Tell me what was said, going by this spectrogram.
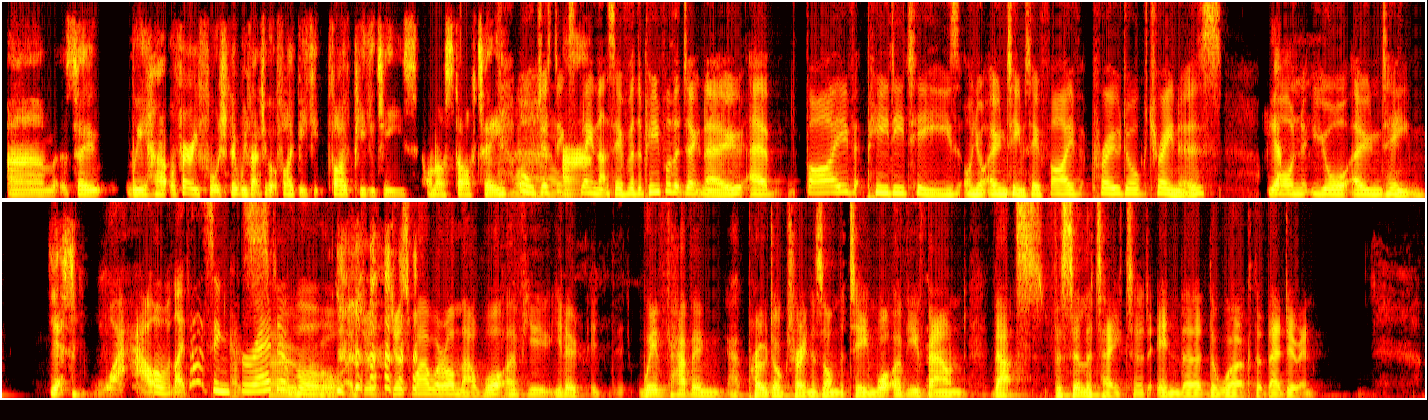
Um, so we have, are very fortunate. We've actually got five, PT, five PDTs on our staff team. Wow. Oh, just explain that. So for the people that don't know, uh, five PDTs on your own team. So five pro dog trainers yep. on your own team. Yes. Wow, like that's incredible. That's so cool. just, just while we're on that, what have you, you know, with having pro dog trainers on the team, what have you found that's facilitated in the the work that they're doing?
